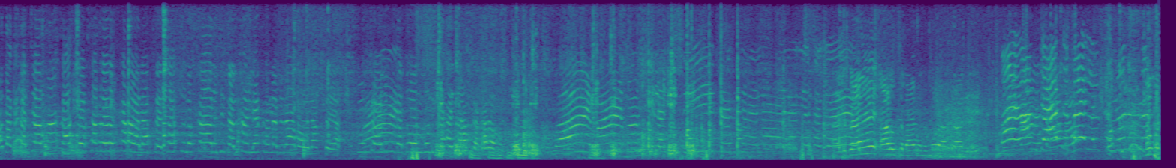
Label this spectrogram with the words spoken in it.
आता घरात चार माणसं असल्यावर करावं लागतंय. सासूला काय तिथं लहान लेकराला बी राहावं लागतंय. तुमच्या आईला दोन आहेत आमच्या घरामध्ये. बाय बाय मावशीला किती काम करायला लावायला लागलं सगळं आता काय आळूचं लागून मुळात आले बाय, आमच्या आजोबाला तर म्हणून बघू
